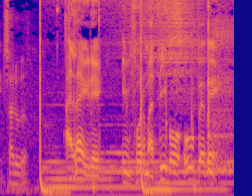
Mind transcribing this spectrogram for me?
Un saludo. Al aire, informativo UPB.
